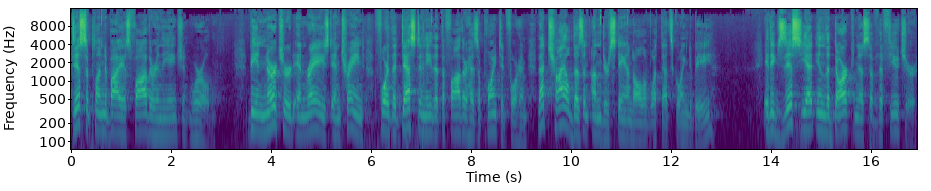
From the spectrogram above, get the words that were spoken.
disciplined by his father in the ancient world being nurtured and raised and trained for the destiny that the Father has appointed for him. That child doesn't understand all of what that's going to be. It exists yet in the darkness of the future.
